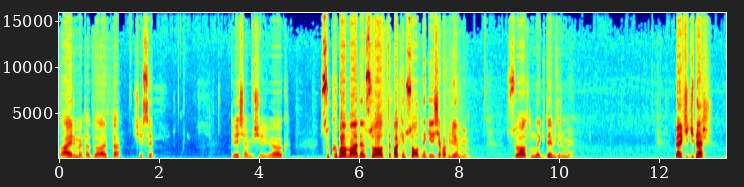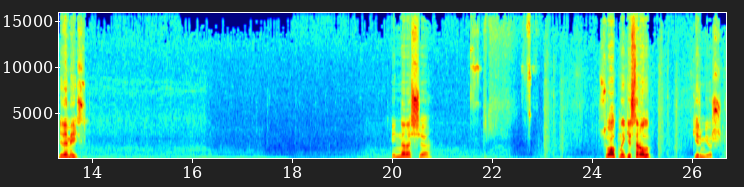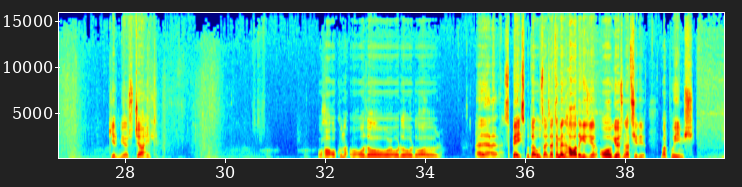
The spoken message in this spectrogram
Bu Iron Man tabi olarak da şeysi. Değişen bir şey yok. Scuba madem su altı. Bakayım su altına giriş yapabiliyor muyum? Su altında gidebilir mi? Belki gider. Bilemeyiz. İnden aşağı. Su altına girsen oğlum. Girmiyor. Girmiyor cahil. Oha okuna orada orada orada orada. Ee, Space bu da uzay. Zaten ben havada geziyorum. O göğsünü ateş ediyor. Bak bu iyiymiş.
